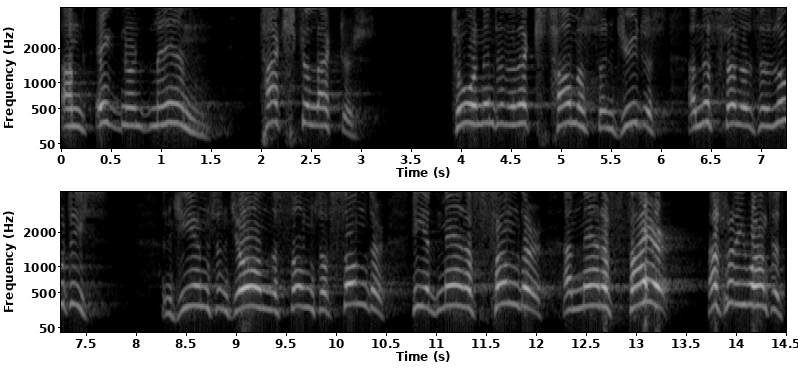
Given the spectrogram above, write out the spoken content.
and ignorant men. Tax collectors. Thrown into the next Thomas and Judas and this fellow Zelotes. And James and John, the sons of thunder. He had men of thunder and men of fire. That's what he wanted.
